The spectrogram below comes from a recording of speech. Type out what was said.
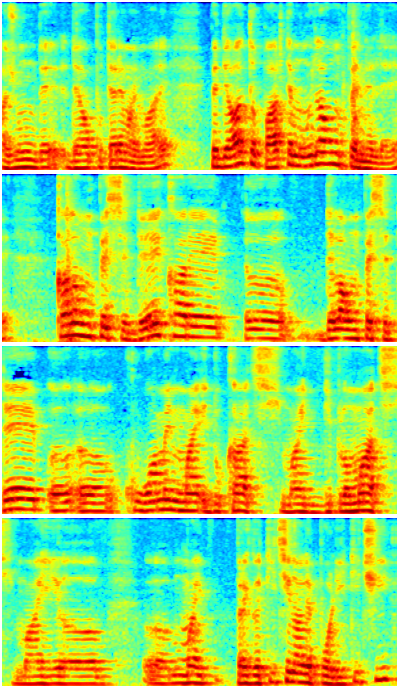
ajung de, de o putere mai mare. Pe de altă parte, mă uit la un PNL ca la un PSD care, uh, de la un PSD uh, cu oameni mai educați, mai diplomați, mai, mai pregătiți în ale politicii,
